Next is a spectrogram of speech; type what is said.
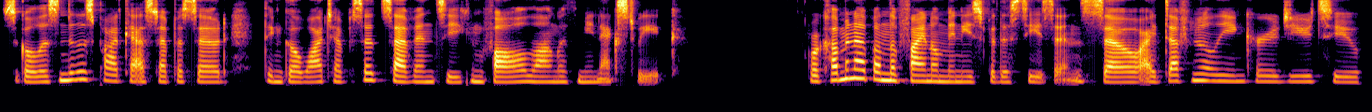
So go listen to this podcast episode, then go watch episode 7 so you can follow along with me next week. We're coming up on the final minis for the season, so I definitely encourage you to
